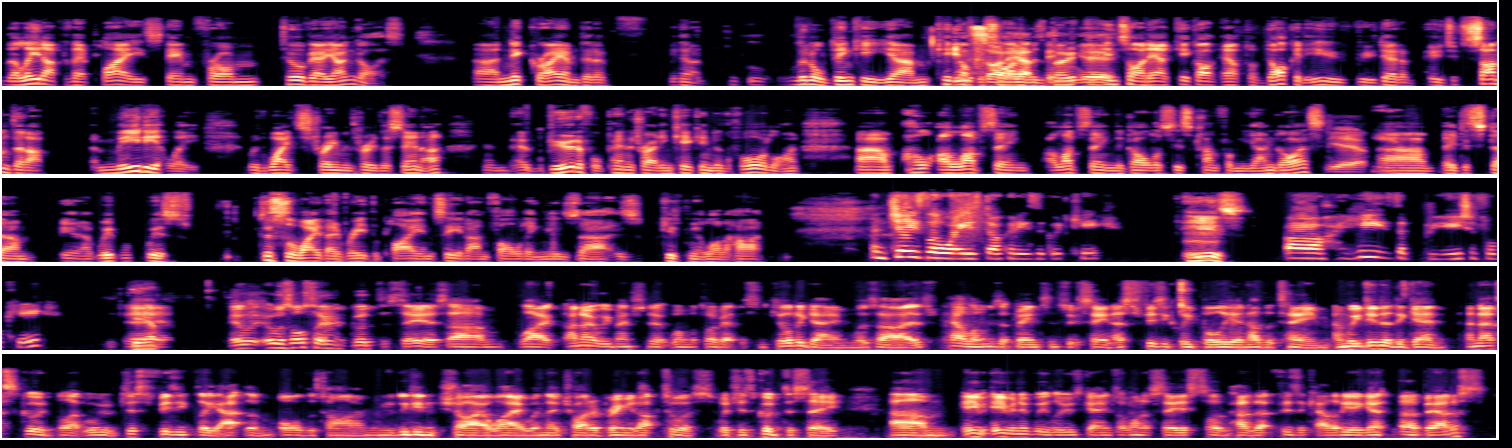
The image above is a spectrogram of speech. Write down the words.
the lead up to that play stemmed from two of our young guys. Uh, Nick Graham did a you know little dinky um, kick off the side of his thing, boot, yeah. inside out kick out, out of Docherty, who, who did a, who just summed it up immediately with Waite streaming through the centre and a beautiful penetrating kick into the forward line. Um, I, I love seeing I love seeing the goal assists come from the young guys. Yeah. Um, they just um, you know with, with just the way they read the play and see it unfolding is uh, is gives me a lot of heart. And geez Louise, Docherty's a good kick. He is. Oh, he's a beautiful kick. Yeah. Yep. It, it was also good to see us. Um, like I know we mentioned it when we were talking about the St Kilda game. Was uh, how long has it been since we've seen us physically bully another team? And we did it again, and that's good. Like we were just physically at them all the time, and we didn't shy away when they try to bring it up to us, which is good to see. Um, e- even if we lose games, I want to see us sort of have that physicality again about us.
